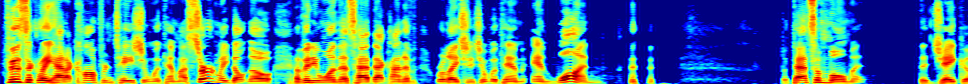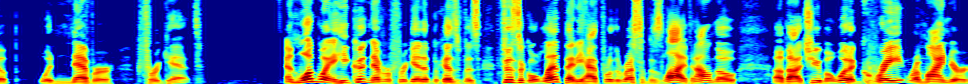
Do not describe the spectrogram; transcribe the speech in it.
physically had a confrontation with him. I certainly don't know of anyone that's had that kind of relationship with him and won. but that's a moment that Jacob would never forget. And one way he could never forget it because of his physical limp that he had for the rest of his life. And I don't know about you, but what a great reminder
